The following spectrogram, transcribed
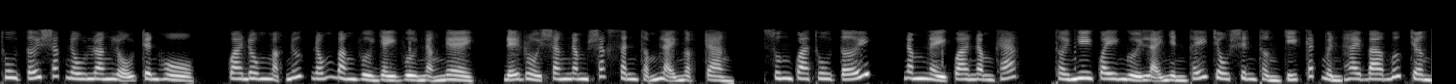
thu tới sắc nâu loan lộ trên hồ, qua đông mặt nước đóng băng vừa dày vừa nặng nề, để rồi sang năm sắc xanh thẫm lại ngập tràn, xuân qua thu tới, năm này qua năm khác, thời nghi quay người lại nhìn thấy châu sinh thần chỉ cách mình hai ba bước chân,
